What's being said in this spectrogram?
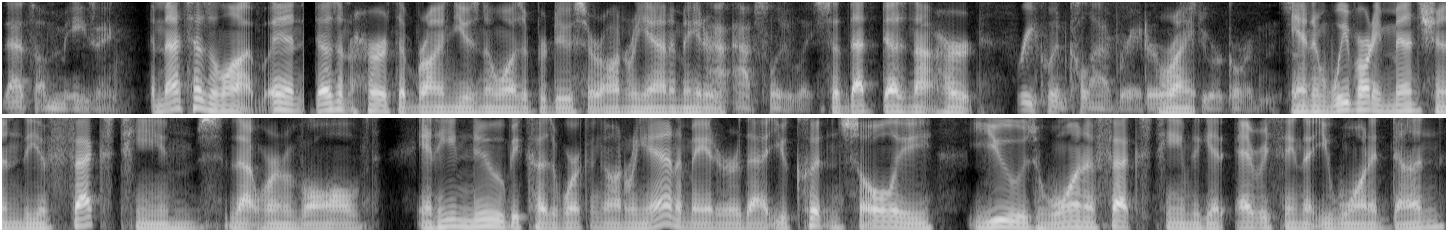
that's amazing. And that says a lot. And it doesn't hurt that Brian Yuzna was a producer on Reanimator. A- absolutely. So that does not hurt frequent collaborator Right. with Stuart Gordon. So, And we've already mentioned the effects teams that were involved. And he knew because working on Reanimator that you couldn't solely use one effects team to get everything that you wanted done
